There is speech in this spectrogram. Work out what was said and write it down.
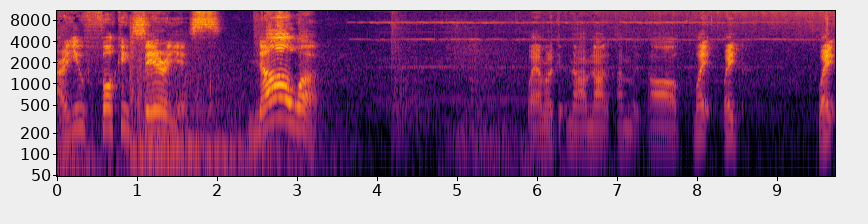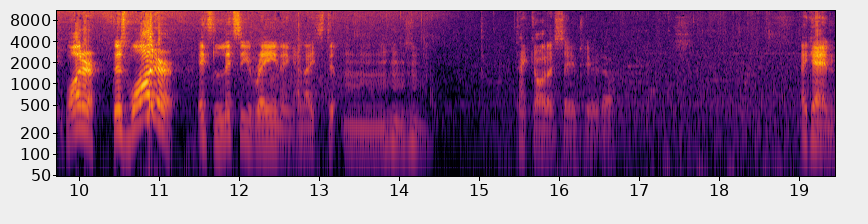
Are you fucking serious? No! Wait, I'm gonna... No, I'm not... I'm... Oh, wait, wait. Wait, water! There's water! It's literally raining, and I still... Mm. Thank God I saved here, though. Again,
